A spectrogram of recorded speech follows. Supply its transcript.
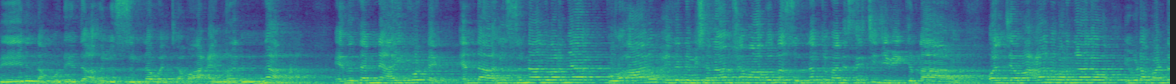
പേര് നമ്മുടേത് അഹ്ലുസുന്ന വൽ ജമാ എന്ന് തന്നെ ആവണം. എന്ന് തന്നെ ആയിക്കോട്ടെ. എന്താ അഹ്ലുസുന്ന എന്ന് പറഞ്ഞാൽ ഖുർആാനും ഇതിന്റെ വിശദാംശമാകുന്ന സുന്നത്തും അനുസരിച്ച് ജീവിക്കുന്ന ആൾ. വൽ ജമാ എന്ന് പറഞ്ഞാലോ ഇവിടെ പണ്ട്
